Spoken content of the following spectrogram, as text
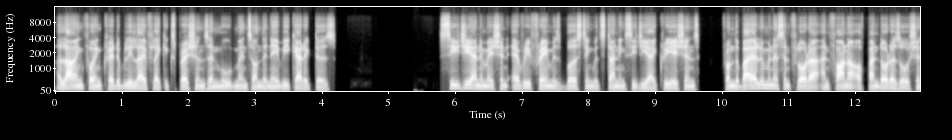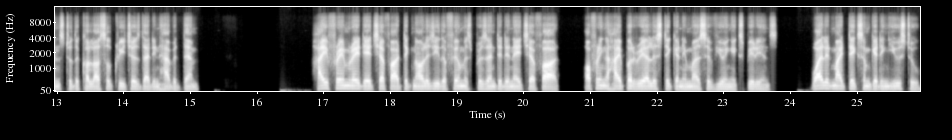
allowing for incredibly lifelike expressions and movements on the Na'vi characters. CG animation every frame is bursting with stunning CGI creations, from the bioluminescent flora and fauna of Pandora's oceans to the colossal creatures that inhabit them high frame rate HFR technology, the film is presented in HFR, offering a hyper realistic and immersive viewing experience. While it might take some getting used to,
